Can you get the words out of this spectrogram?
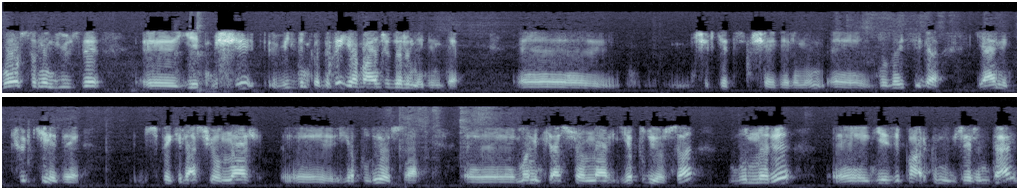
borsanın yüzde e, yetmişi bildiğim kadarıyla yabancıların elinde. E, şirket şeylerinin. E, dolayısıyla yani Türkiye'de spekülasyonlar e, yapılıyorsa, e, manipülasyonlar yapılıyorsa bunları e, Gezi Parkı'nın üzerinden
